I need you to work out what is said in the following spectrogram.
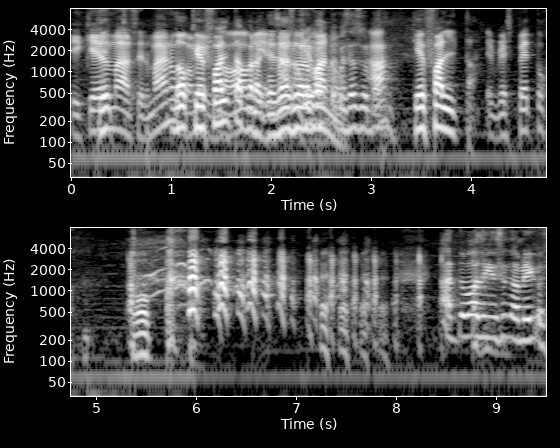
¿Y qué, ¿Qué- es más, hermano? No, o ¿qué amigo? falta No, para que sea su hermano. hermano? que sea su hermano. ¿Qué falta? El respeto. Oh, Ah, tú vas a seguir siendo amigos.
